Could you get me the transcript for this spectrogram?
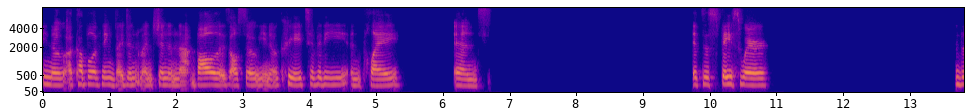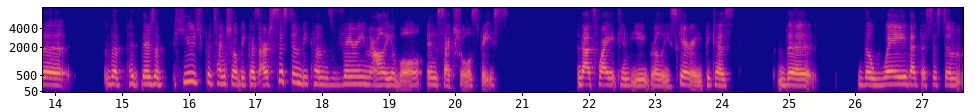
you know, a couple of things I didn't mention in that ball is also, you know, creativity and play. And it's a space where the the there's a huge potential because our system becomes very malleable in sexual space. that's why it can be really scary because the the way that the system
